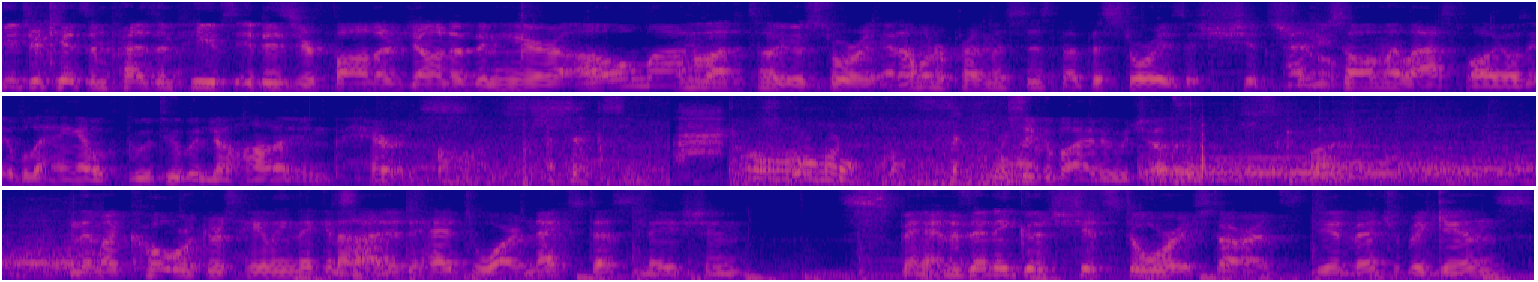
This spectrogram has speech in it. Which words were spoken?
Future kids and present peeps, it is your father Jonathan here. Oh my I'm about to tell you a story and I want to premise this that this story is a shit show. As you saw in my last vlog, I was able to hang out with GooTube and Johanna in Paris. Oh, sexy. We say goodbye to each other. Just goodbye. And then my coworkers Haley, Nick, and I decided to head to our next destination, Spain. And as any good shit story starts, the adventure begins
